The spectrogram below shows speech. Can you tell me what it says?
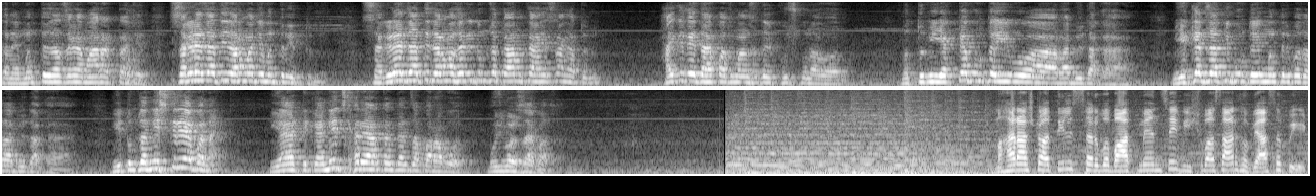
का नाही? मंत्री झाला सगळ्या महाराष्ट्राचे आहेत. सगळ्या जाती धर्माचे मंत्री आहेत तुम्ही. सगळ्या जाती धर्मासाठी तुमचं काम काय आहे सांगा तुम्ही. हाय का काही दहा पाच माणसं तरी खुश कुणावर? मग तुम्ही एकट्यापुरतंही राबविता का मी एकाच जातीपुरतंही मंत्रीपद राबविता का ही तुमचा निष्क्रियपणा आहे. या ठिकाणीच खऱ्या अर्थाने त्यांचा पराभव आहे, भुजबळ साहेबाचा. महाराष्ट्रातील सर्व बातम्यांचे विश्वासार्ह व्यासपीठ.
